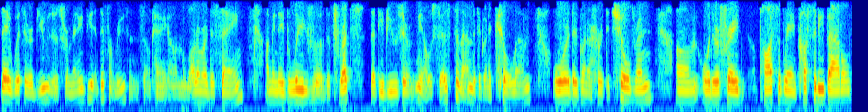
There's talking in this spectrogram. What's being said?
stay with their abusers for many d- different reasons. Okay, um, a lot of them are the same. I mean, they believe uh, the threats that the abuser, you know, says to them that they're going to kill them, or they're going to hurt the children, um, or they're afraid possibly in custody battles.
